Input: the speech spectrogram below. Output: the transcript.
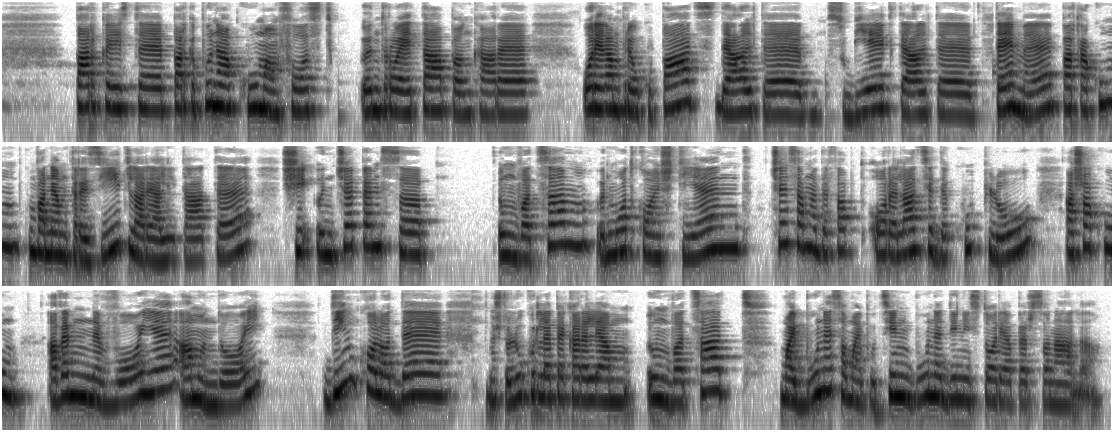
parcă, este, parcă până acum am fost într-o etapă în care ori eram preocupați de alte subiecte, alte teme, parcă acum cumva ne-am trezit la realitate și începem să învățăm în mod conștient ce înseamnă de fapt o relație de cuplu, așa cum avem nevoie amândoi, dincolo de, nu știu, lucrurile pe care le-am învățat mai bune sau mai puțin bune din istoria personală.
